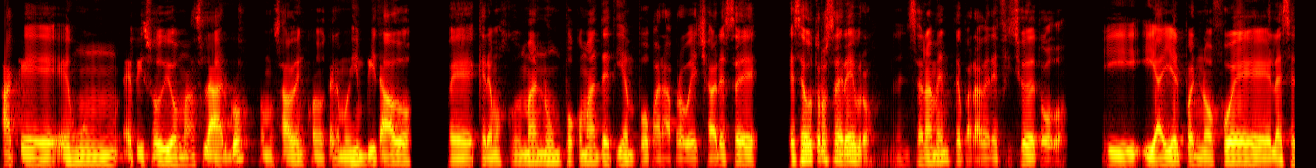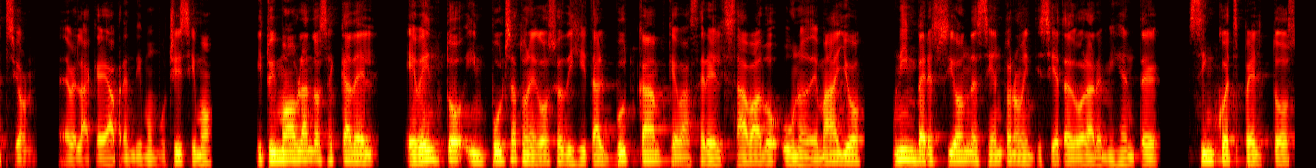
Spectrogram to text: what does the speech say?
a que es un episodio más largo. Como saben, cuando tenemos invitados, pues queremos tomarnos un poco más de tiempo para aprovechar ese, ese otro cerebro, sinceramente, para beneficio de todos. Y, ayer, pues no fue la excepción. De verdad que aprendimos muchísimo. Y estuvimos hablando acerca del evento Impulsa tu negocio digital Bootcamp, que va a ser el sábado 1 de mayo. Una inversión de 197 dólares, mi gente. Cinco expertos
